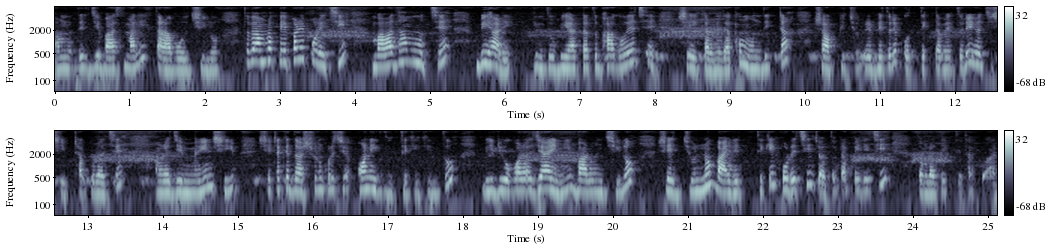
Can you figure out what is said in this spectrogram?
আমাদের যে বাস মালিক তারা বলছিল। তবে আমরা পেপারে পড়েছি, বাবাধাম হচ্ছে বিহারে। কিন্তু বিহারটা তো ভাগ হয়েছে। সেই কারণে দেখো মন্দিরটা সব কিছুর ভেতরে, প্রত্যেকটা ভেতরেই হচ্ছে শিব ঠাকুর আছে। আমরা যে মেইন শিব, সেটাকে দর্শন করেছি অনেক দূর থেকে কিন্তু ভিডিও করা যায়নি, বারণ ছিল। সেই জন্য বাইরের থেকে করেছি, যতটা পেরেছি তোমরা দেখতে থাকো। আর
